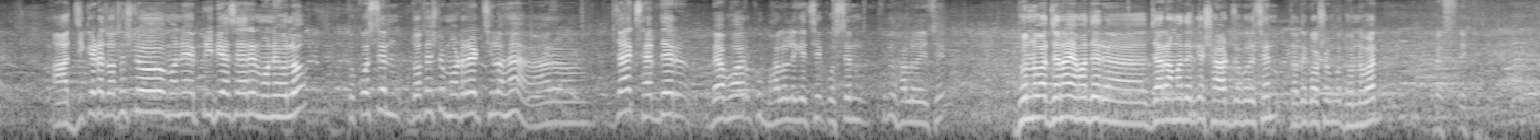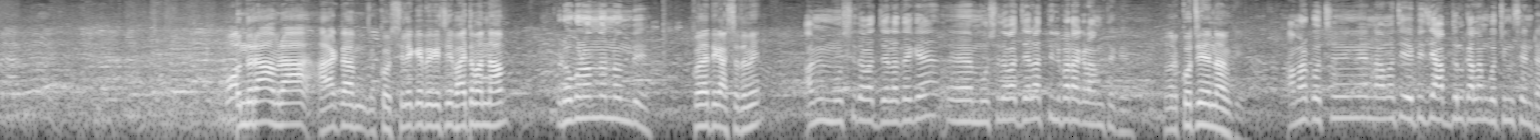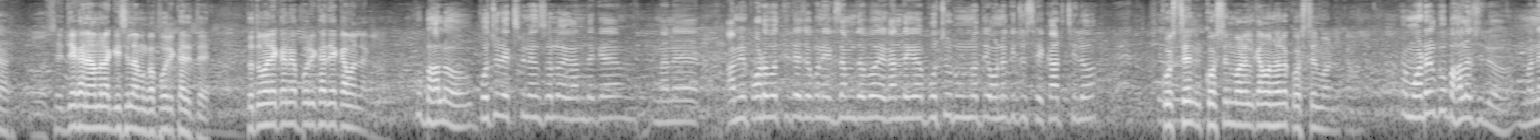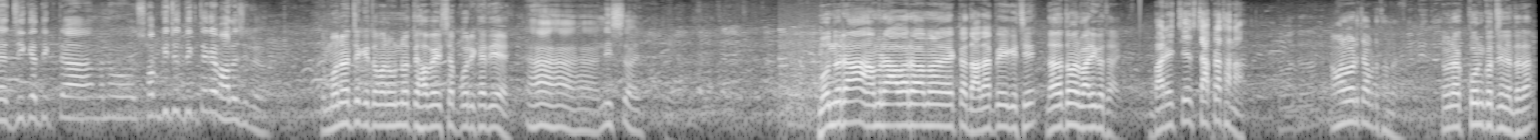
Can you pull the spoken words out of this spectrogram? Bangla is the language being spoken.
আর জিকেটা যথেষ্ট মানে প্রিভিয়াস ইয়ারের মনে হলো। তো কোশ্চেন যথেষ্ট মডারেট ছিল হ্যাঁ আর যাই স্যারদের ব্যবহার খুব ভালো লেগেছে কোশ্চেন খুবই ভালো হয়েছে। ধন্যবাদ জানাই আমাদের যারা আমাদেরকে সাহায্য করেছেন তাদেরকে অসংখ্য ধন্যবাদ। বন্ধুরা আমরা আরেকটা ছেলেকে পেয়েছি ভাই তোমার নাম? রঘুনন্দন নন্দী। কোথা থেকে আসছো তুমি? আমি মুর্শিদাবাদ জেলা থেকে মুর্শিদাবাদ জেলার তিলপাড়া গ্রাম থেকে। তোমার কোচিংয়ের নাম কি? আমার কোচিংয়ের নাম হচ্ছে APJ Abdul Kalam coaching centre ও সে যেখানে আমরা গেছিলাম পরীক্ষা দিতে। তো তোমার এখানকার পরীক্ষা দিয়ে কেমন লাগল? খুব ভালো। প্রচুর এক্সপিরিয়েন্স হলো এখান থেকে। মানে আমি পরবর্তীতে যখন এক্সাম দেবো এখান থেকে প্রচুর উন্নতি অনেক কিছু শেখার ছিল। কোশ্চেন কোশ্চেন মডেল কেমন হলো? কোশ্চেন মডেল কেমন? মডেল খুব ভালো ছিল। মানে জিকে দিকটা মানে সব কিছুর দিক থেকে ভালো ছিল। তো মনে হচ্ছে কি তোমার উন্নতি হবে এইসব পরীক্ষা দিয়ে? হ্যাঁ হ্যাঁ হ্যাঁ নিশ্চয় বন্ধুরা আমরা আবারও আমার একটা দাদা পেয়ে গেছি। দাদা তোমার বাড়ি কোথায়? বাড়ি হচ্ছে চাপড়া থানা। আমার বাড়ি চাপড়া থানা। তোমরা কোন কোচিংয়ে দাদা?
